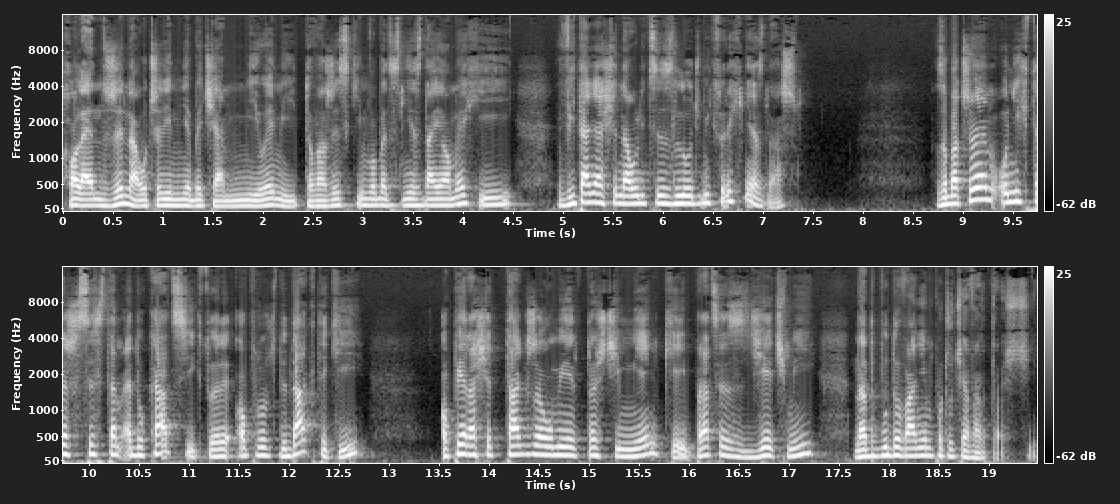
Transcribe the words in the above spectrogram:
Holendrzy nauczyli mnie bycia miłym i towarzyskim wobec nieznajomych i witania się na ulicy z ludźmi, których nie znasz. Zobaczyłem u nich też system edukacji, który oprócz dydaktyki opiera się także o umiejętności miękkiej, pracę z dziećmi nad budowaniem poczucia wartości.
